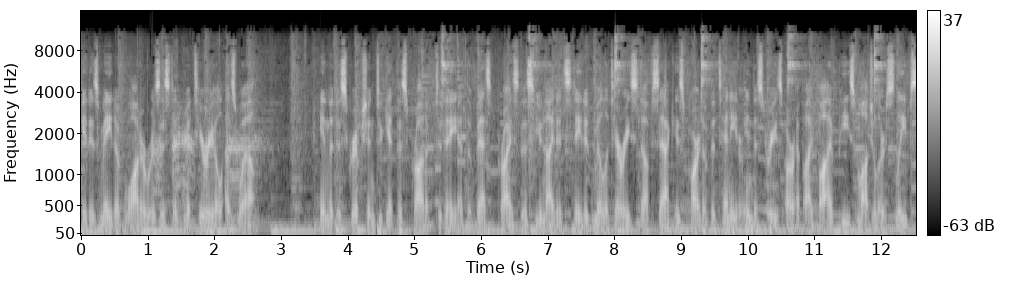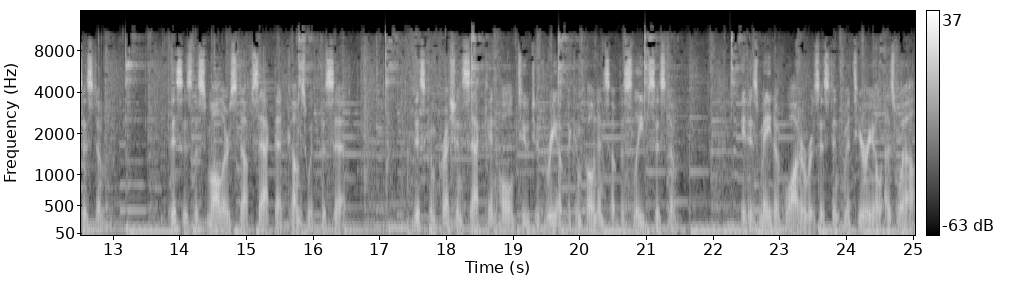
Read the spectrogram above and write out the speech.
It is made of water resistant material as well. In the description to get this product today at the best price this United Stated military stuff sack is part of the Tennier Industries RFI 5-piece modular sleep system. This is the smaller stuff sack that comes with the set. This compression sack can hold 2 to 3 of the components of the sleep system. It is made of water resistant material as well.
